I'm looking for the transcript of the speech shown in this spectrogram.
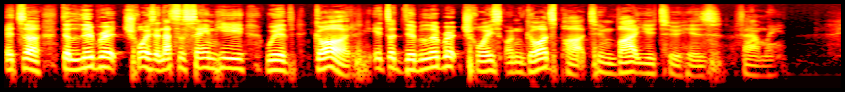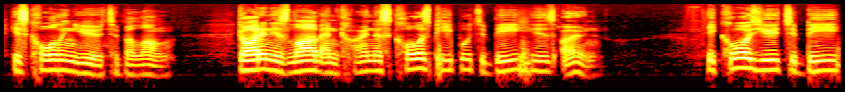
It's a deliberate choice, and that's the same here with God. It's a deliberate choice on God's part to invite you to his family. He's calling you to belong. God, in His love and kindness, calls people to be His own. He calls you to be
